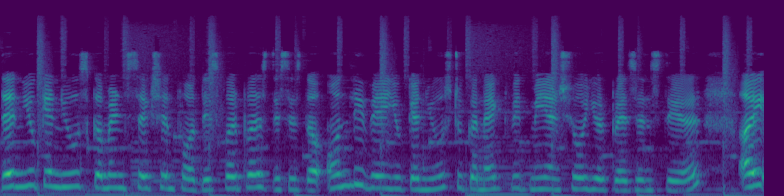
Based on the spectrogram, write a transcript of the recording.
then you can use comment section for this purpose this is the only way you can use to connect with me and show your presence there I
